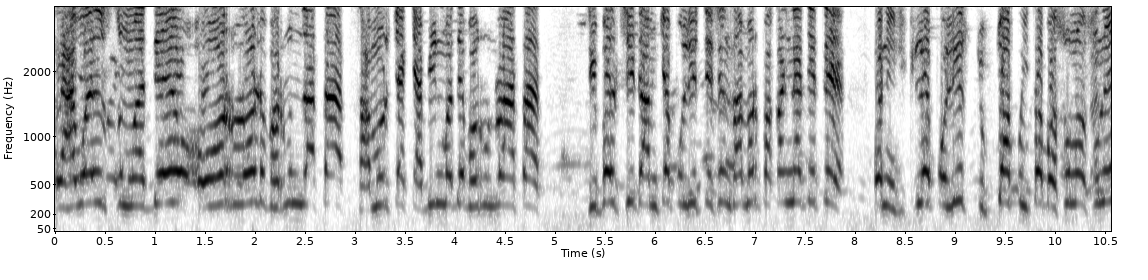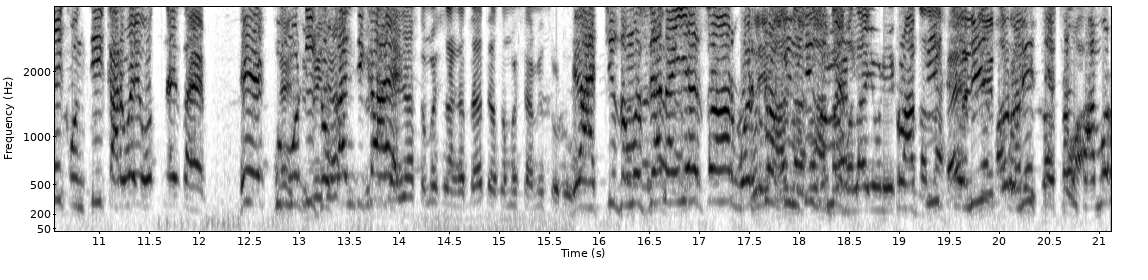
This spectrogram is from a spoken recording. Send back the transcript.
ट्रॅव्हल्समध्ये ओव्हरलोड भरून जातात. समोरच्या कॅबिनमध्ये भरून राहतात. ट्रिपल सीट आमच्या पोलीस स्टेशन समोर पकडण्यात येते. पण इथले पोलीस चुपचाप इथं बसून असूनही कोणतीही कारवाई होत नाही साहेब. हे एक खूप मोठी शोकांतिका आहे? ज्या समस्या सांगितल्या त्या समस्या आम्ही सोडू हे आजची समस्या नाहीये सर. वर्ष किमती मला एक ट्रॅफिक. पोलीस मला पोलीस विश्वास स्टेशन ठेवा. समोर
